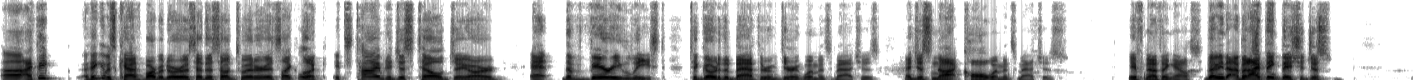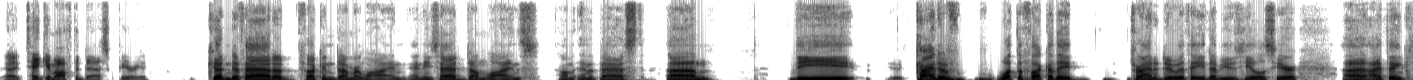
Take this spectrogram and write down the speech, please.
uh, I think I think it was Kath Barbadoro said this on Twitter. It's like, look, it's time to just tell Jr. at the very least to go to the bathroom during women's matches and just not call women's matches, if nothing else. I mean, but I think they should just uh, take him off the desk. Period. Couldn't have had a fucking dumber line, and he's had dumb lines on in the past. Um, the kind of what the fuck are they trying to do with AEW's heels here? Uh, I think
